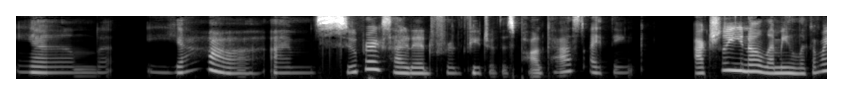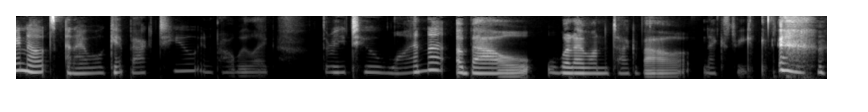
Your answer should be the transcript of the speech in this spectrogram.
And yeah, I'm super excited for the future of this podcast. I think, actually, you know, let me look at my notes and I will get back to you in probably like three, two, one about what I want to talk about next week.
